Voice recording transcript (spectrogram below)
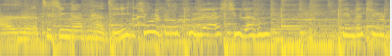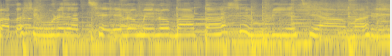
আর চিচিঙ্গা ভাজি। চুল খুলে আসছিলাম, কিন্তু চুল বাতাসে উড়ে যাচ্ছে। এলোমেলো বাতাসে উড়িয়েছে আমার এই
